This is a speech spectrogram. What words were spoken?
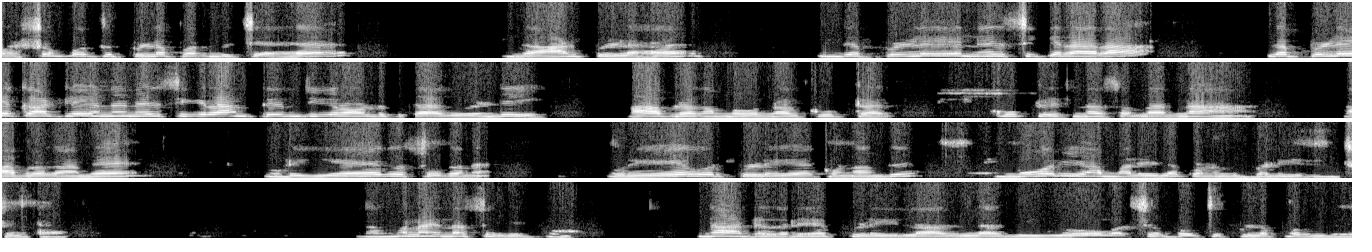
வருஷம் பார்த்து பிள்ளை பிறந்துச்சே இந்த ஆண் பிள்ளை இந்த பிள்ளைய நேசிக்கிறாரா? இந்த பிள்ளைய காட்டிலே என்ன நேசிக்கிறான்னு தெரிஞ்சுக்கணுன்றதுக்காக வேண்டி ஆபிரகாம் ஒரு நாள் கூப்பிட்டார். கூப்பிட்டு என்ன சொன்னார்னா ஆபிரகாமே உடைய ஏக சுதனை ஒரே ஒரு பிள்ளைய கொண்டாந்து மோரியா மலையில கொண்டாந்து பலியிடுன்னு சொல்லிட்டார். நம்மனா என்ன சொல்லியிருப்போம்? என்ன ஆண்டவரே பிள்ளை இல்லாத இல்லாத இவ்வளோ வருஷம் போச்சு பிள்ளை பிறந்து.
